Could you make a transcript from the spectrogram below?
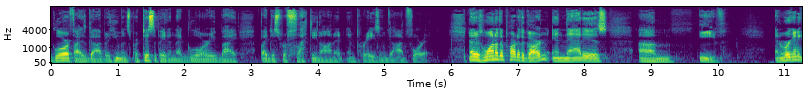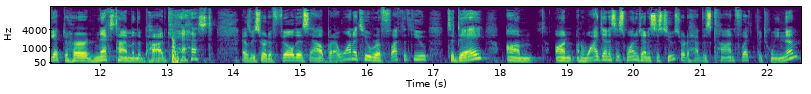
glorifies God, but humans participate in that glory by, by just reflecting on it and praising God for it. Now, there's one other part of the garden, and that is um, Eve. And we're going to get to her next time in the podcast as we sort of fill this out. But I wanted to reflect with you today um, on, on why Genesis 1 and Genesis 2 sort of have this conflict between them.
